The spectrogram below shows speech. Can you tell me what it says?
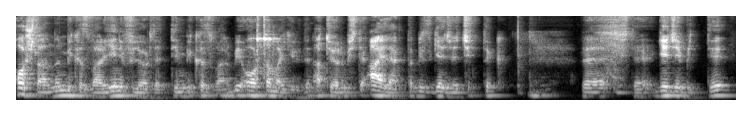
hoşlandığın bir kız var. Yeni flört ettiğin bir kız var. Bir ortama girdin. Atıyorum işte Aylak'ta biz gece çıktık. Ve işte gece bitti.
